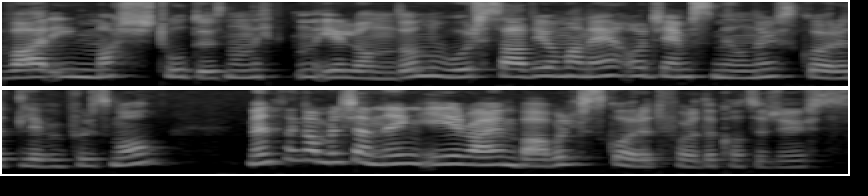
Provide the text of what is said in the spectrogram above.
var i mars 2019 i London, hvor Sadio Mané og James Milner skåret Liverpools mål, mens en gammel kjenning i Ryan Babel skåret for The Cottagers.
